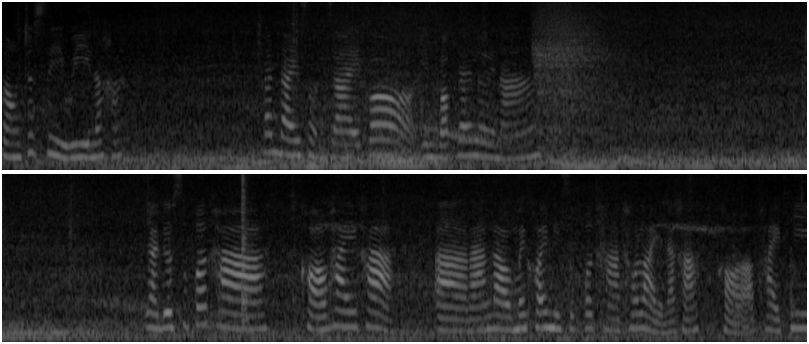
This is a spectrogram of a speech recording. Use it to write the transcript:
สองจุดสี่วีนะคะ ท่านใดสนใจก็อินบ็อกซ์ได้เลยนะ อยากดูซูเปอร์คาร์ขออภัยค่ะอ่าร้านเราไม่ค่อยมีซูเปอร์คาร์เท่าไหร่นะคะ ขออภัยที่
